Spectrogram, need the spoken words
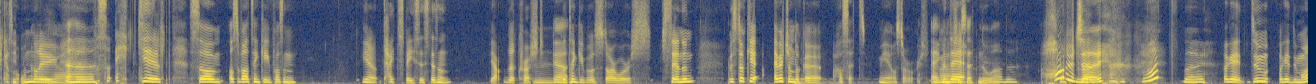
ikke hva som er under deg. Uh -huh. Så ekkelt. Så, og så bare tenker jeg på sånn you know, tight spaces. Det er sånn Ja, blir crushed. Mm. Yeah. Da tenker jeg på Star Wars-scenen. Hvis dere Jeg vet ikke om dere har sett mye av Star Wars. jeg har det ikke sett noe av det. Har du ikke? What? Nei. Okay du, ok, du må.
